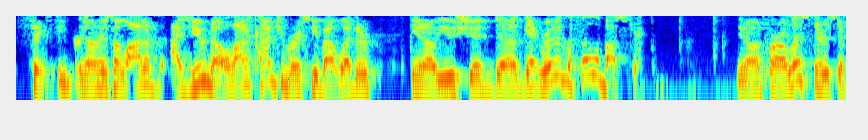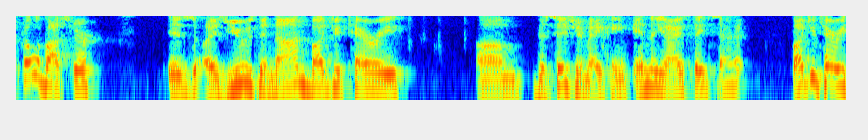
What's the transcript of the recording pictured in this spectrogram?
Sixty You know, there's a lot of, as you know, a lot of controversy about whether, you know, you should uh, get rid of the filibuster. You know, and for our listeners, the filibuster is, is used in non-budgetary um, decision making in the United States Senate. Budgetary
